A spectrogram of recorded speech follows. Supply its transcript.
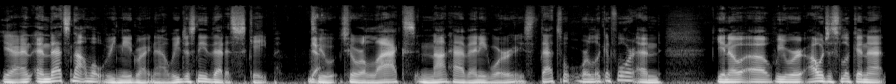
Yeah, and, and that's not what we need right now. We just need that escape to to relax and not have any worries. That's what we're looking for. And you know, uh, we were I was just looking at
